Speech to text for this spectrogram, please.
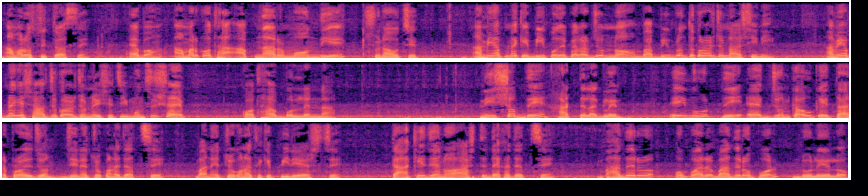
আমার অস্তিত্ব আছে। এবং আমার কথা আপনার মন দিয়ে শোনা উচিত। আমি আপনাকে বিপদে ফেলার জন্য বা বিভ্রান্ত করার জন্য আসিনি। আমি আপনাকে সাহায্য করার জন্য এসেছি। মনসুর সাহেব কথা বললেন না। নিঃশব্দে হাঁটতে লাগলেন। এই মুহূর্তে একজন কাউকে তার প্রয়োজন যে নেত্রকোনা যাচ্ছে বা নেত্রকোনা থেকে ফিরে আসছে। তাকে যেন আসতে দেখা যাচ্ছে। ভাদের ওপর বাদের ওপর ডলে এলো।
